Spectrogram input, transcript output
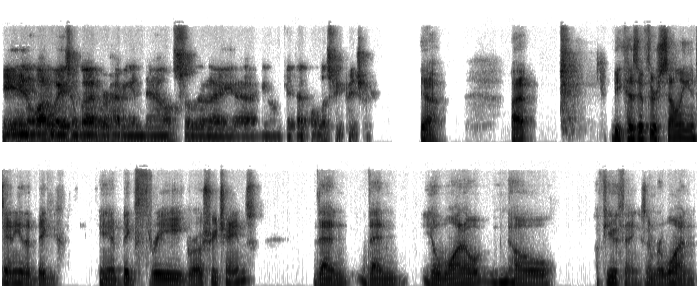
in a lot of ways, I'm glad we're having it now so that I, uh, you know, get that holistic picture. Yeah. I, because if they're selling into any of the big, you know, big three grocery chains, then, then you'll want to know a few things. Number one,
